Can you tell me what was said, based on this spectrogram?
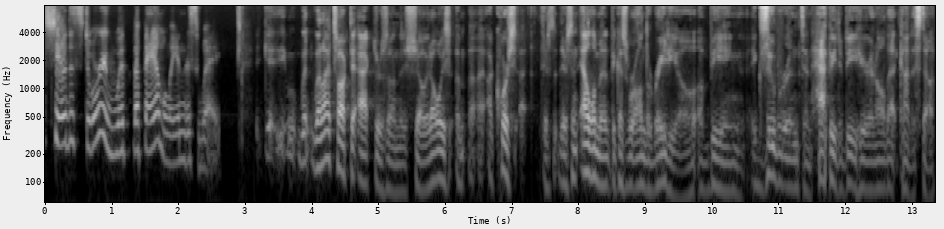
share the story with the family in this way when I talk to actors on this show, it always, um, uh, of course, uh, there's there's an element because we're on the radio of being exuberant and happy to be here and all that kind of stuff.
